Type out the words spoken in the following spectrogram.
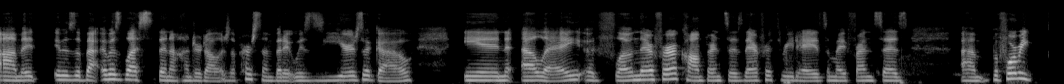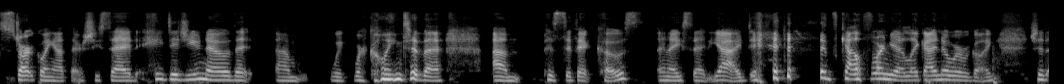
Um, it it was about it was less than a hundred dollars a person, but it was years ago in LA. I'd flown there for a conference, I was there for three days, and my friend says, um, before we start going out there, she said, Hey, did you know that um, we, we're going to the um, Pacific coast? And I said, Yeah, I did. it's California. Like, I know where we're going. She said,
